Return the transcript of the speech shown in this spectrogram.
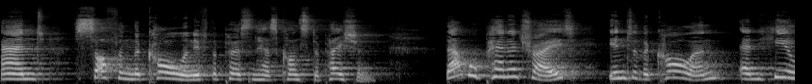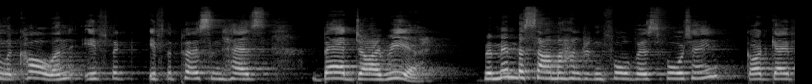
and soften the colon if the person has constipation. That will penetrate into the colon and heal the colon if the, if the person has bad diarrhea. Remember Psalm 104, verse 14? God gave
